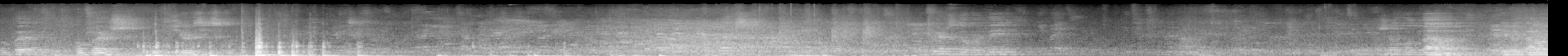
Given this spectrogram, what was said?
Попе- По-перше, що російською? По-перше, по-перше, добрий день. Шановні дами і дами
